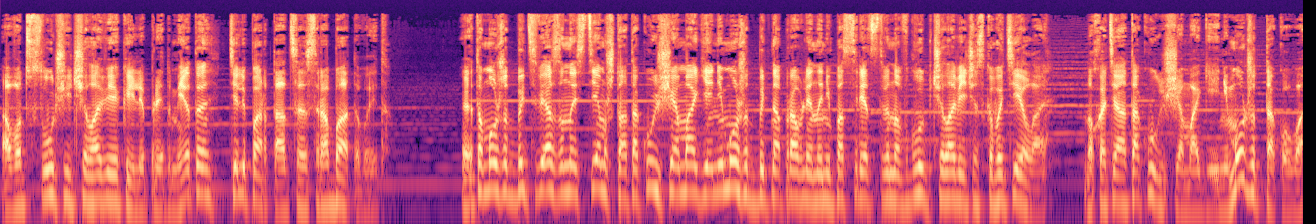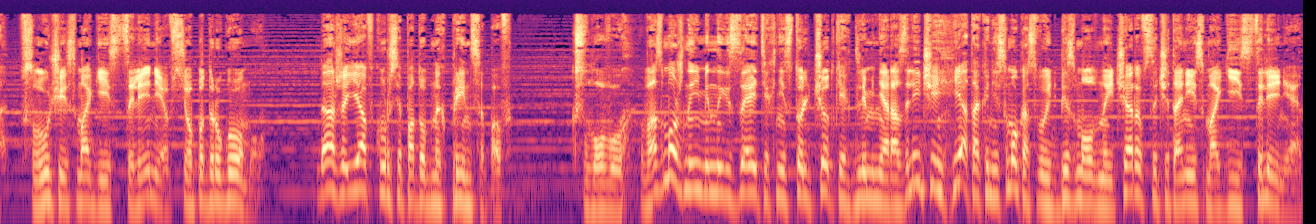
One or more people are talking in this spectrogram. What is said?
А вот в случае человека или предмета, телепортация срабатывает. Это может быть связано с тем, что атакующая магия не может быть направлена непосредственно вглубь человеческого тела. Но хотя атакующая магия не может такого, в случае с магией исцеления все по-другому. Даже я в курсе подобных принципов. К слову, возможно именно из-за этих не столь четких для меня различий я так и не смог освоить безмолвные чары в сочетании с магией исцеления.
